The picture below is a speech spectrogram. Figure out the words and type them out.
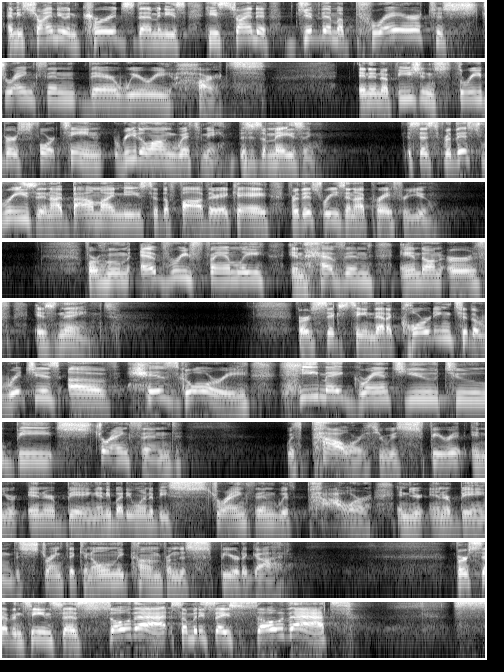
and he's trying to encourage them and he's, he's trying to give them a prayer to strengthen their weary hearts. And in Ephesians 3, verse 14, read along with me. This is amazing. It says, For this reason I bow my knees to the Father, AKA, for this reason I pray for you, for whom every family in heaven and on earth is named Verse 16, that according to the riches of his glory, he may grant you to be strengthened with power through his spirit in your inner being. Anybody want to be strengthened with power in your inner being? The strength that can only come from the spirit of God. Verse 17 says, so that, somebody say, so that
